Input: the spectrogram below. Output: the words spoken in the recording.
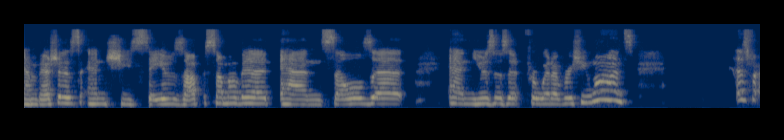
ambitious and she saves up some of it and sells it and uses it for whatever she wants as far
